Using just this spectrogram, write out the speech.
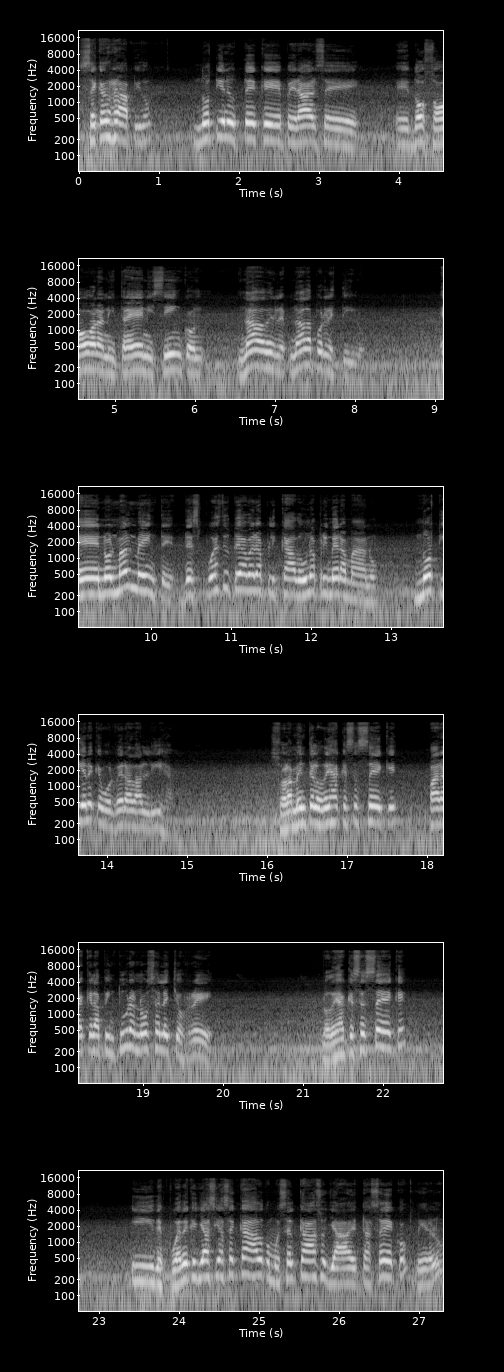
Secan rápido. No tiene usted que esperarse eh, dos horas, ni tres, ni cinco. Nada, nada por el estilo. Eh, normalmente, después de usted haber aplicado una primera mano, no tiene que volver a dar lija. Solamente lo deja que se seque para que la pintura no se le chorree lo deja que se seque y después de que ya se ha secado, como es el caso, ya está seco, mírenlo,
